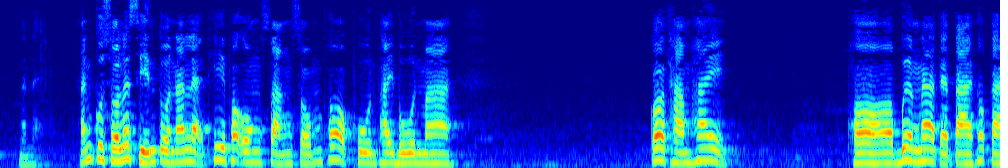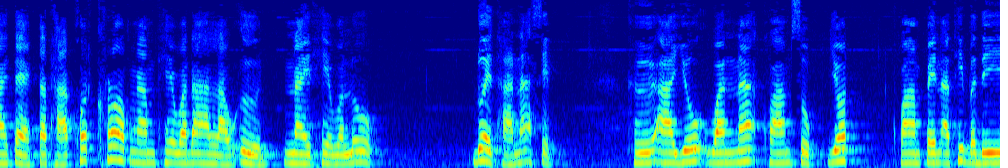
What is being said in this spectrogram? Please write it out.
ๆนั่นแหละฉันกุศลศีลตัวนั้นแหละที่พระองค์สั่งสมพอกพูนภัยบูนมา ก็ทำให้พอเบื้องหน้าแต่ตายเพราะกายแตกตถาคตครอบงำเทวดาเหล่าอื่น ในเทวโลก ด้วยฐานะสิบ คืออายุวันนะความสุขยศ ความเป็นอธิบดี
